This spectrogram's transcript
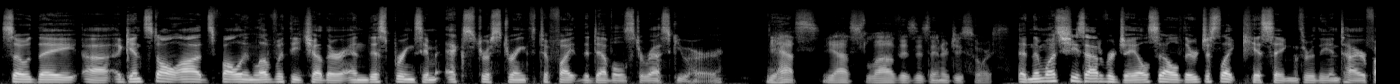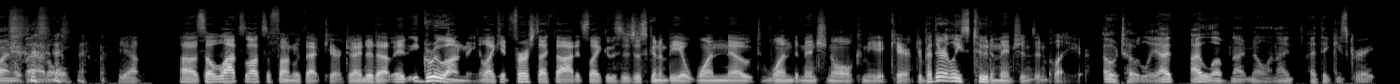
so they uh, against all odds fall in love with each other, and this brings him extra strength to fight the devils to rescue her. Yes, yes. Love is his energy source. And then once she's out of her jail cell, they're just like kissing through the entire final battle. yeah. Uh, so lots, lots of fun with that character. I ended up, it, it grew on me. Like at first, I thought it's like this is just going to be a one note, one dimensional comedic character, but there are at least two dimensions in play here. Oh, totally. I I love Night Melon. I I think he's great.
